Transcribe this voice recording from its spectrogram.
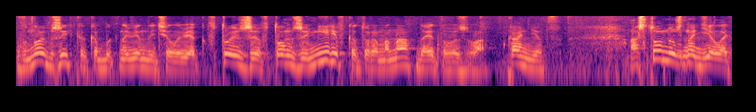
вновь жить как обыкновенный человек. В, той же, в том же мире, в котором она до этого жила. Конец. А что нужно делать?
